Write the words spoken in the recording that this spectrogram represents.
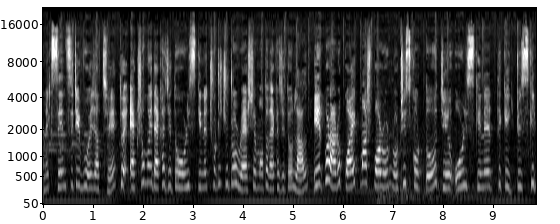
অনেক সেন্সিটিভ হয়ে যাচ্ছে। তো এক সময় দেখা যেত ওর স্কিনে ছোট ছোট র্যাশের মতো দেখা যেত লাল। এরপর আরও কয়েক মাস পর ওর নোটিস করতো যে ওর স্কিনের থেকে একটু স্কিন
